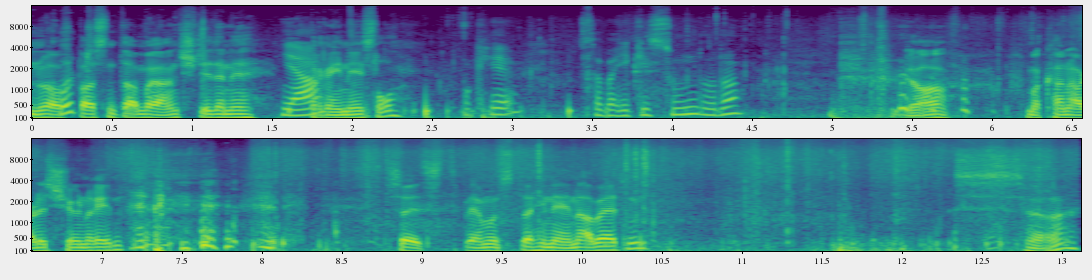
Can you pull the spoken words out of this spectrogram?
Nur Gut. aufpassen, da am Rand steht eine Ja. Brennnessel. Okay. Ist aber eh gesund, oder? Ja, man kann alles schön reden. so, jetzt werden wir uns da hineinarbeiten. So.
